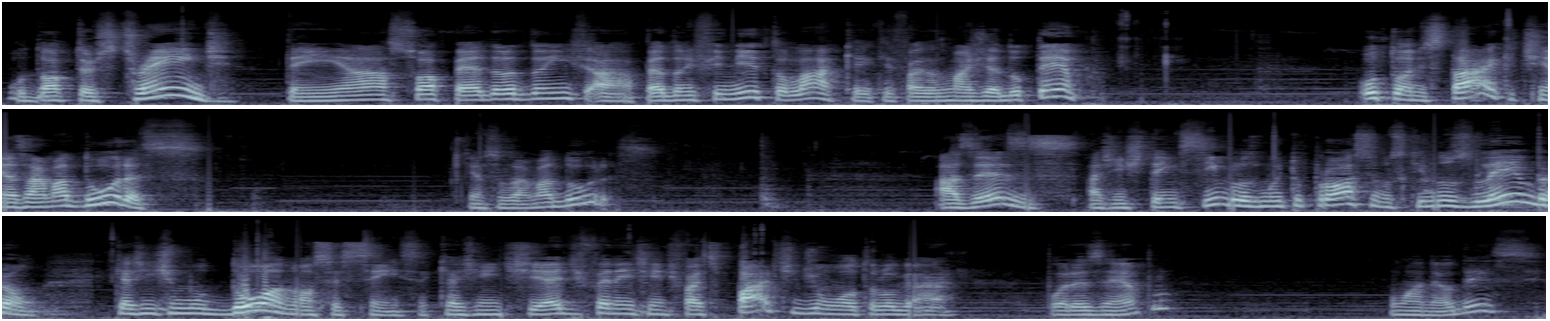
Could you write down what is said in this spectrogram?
O Doctor Strange tem a sua pedra do a pedra do infinito lá, que, que faz as magias do tempo. O Tony Stark tinha as armaduras. Tinha suas armaduras. Às vezes, a gente tem símbolos muito próximos que nos lembram que a gente mudou a nossa essência, que a gente é diferente, a gente faz parte de um outro lugar. Por exemplo, um anel desse.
